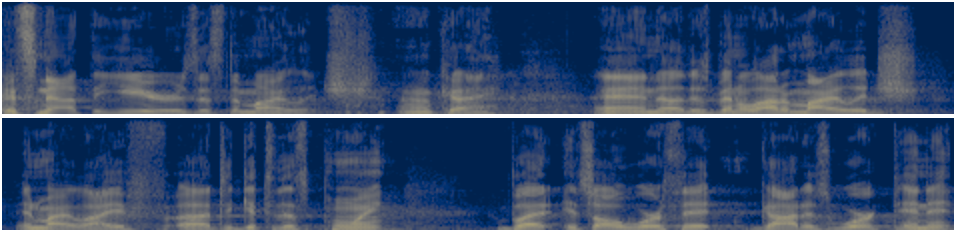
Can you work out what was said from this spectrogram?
it's not the years, it's the mileage, okay? And uh, there's been a lot of mileage in my life uh, to get to this point, but it's all worth it. God has worked in it.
